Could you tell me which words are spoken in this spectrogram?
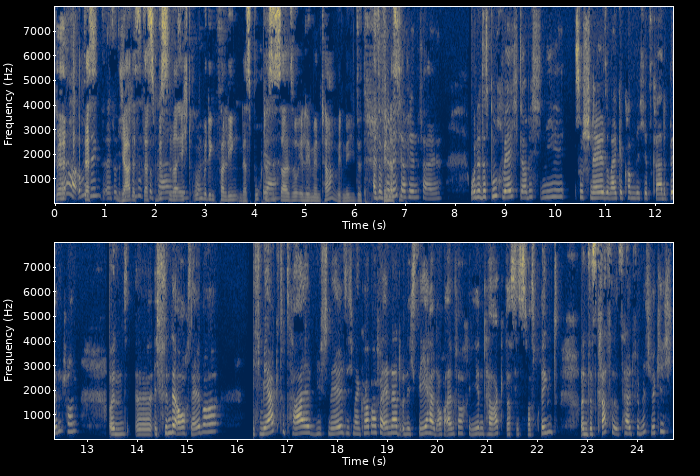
ja, unbedingt. Das, also, ja, das, das, das müssen wir echt sinnvoll. unbedingt verlinken. Das Buch, das ja. ist also elementar, wenn also für mich auf jeden Fall. Ohne das Buch wäre ich, glaube ich, nie so schnell so weit gekommen, wie ich jetzt gerade bin schon. Und äh, ich finde auch selber, ich merke total, wie schnell sich mein Körper verändert und ich sehe halt auch einfach jeden Tag, dass es was bringt. Und das Krasse ist halt für mich wirklich,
